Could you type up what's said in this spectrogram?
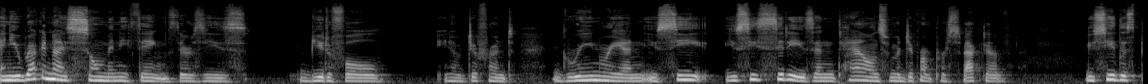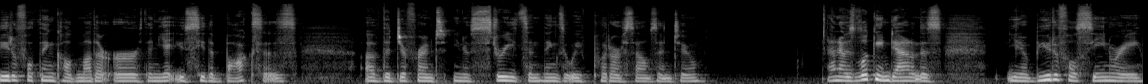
and you recognize so many things. There's these beautiful, you know, different greenery, and you see you see cities and towns from a different perspective. You see this beautiful thing called Mother Earth, and yet you see the boxes of the different, you know, streets and things that we've put ourselves into. And I was looking down at this, you know, beautiful scenery,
